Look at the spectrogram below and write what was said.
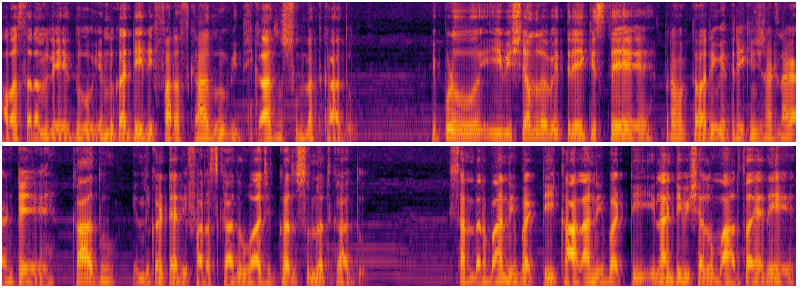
అవసరం లేదు. ఎందుకంటే ఇది ఫరస్ కాదు విధి కాదు సున్నత్ కాదు. ఇప్పుడు ఈ విషయంలో వ్యతిరేకిస్తే ప్రవక్త వారిని వ్యతిరేకించినట్లాగా అంటే కాదు. ఎందుకంటే అది ఫరస్ కాదు వాజిబ్ కాదు సున్నత్ కాదు. సందర్భాన్ని బట్టి కాలాన్ని బట్టి ఇలాంటి విషయాలు మారుతాయని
